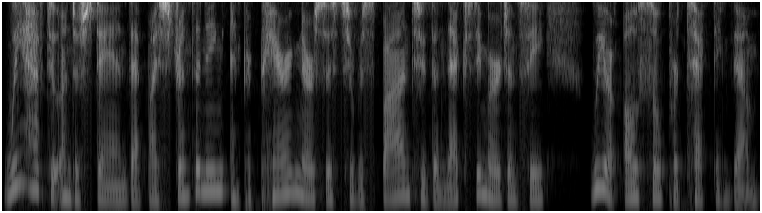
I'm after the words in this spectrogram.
We have to understand that by strengthening and preparing nurses to respond to the next emergency, we are also protecting them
